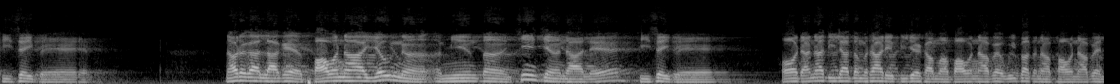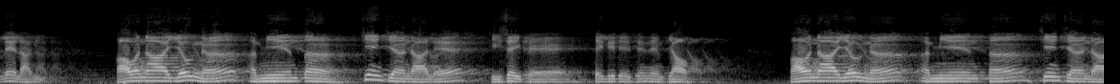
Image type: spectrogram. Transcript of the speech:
ဒီစိတ်ပဲတဲ့နောက်တကလာခဲ့ဘာဝနာယုံနံအမြင်တန်ကျင့်ကြံတာလဲဒီစိတ်ပဲဟောဒါနသီလသမထတွေပြီးတဲ့အခါမှာဘာဝနာပဲဝိပဿနာဘာဝနာပဲလဲလာပြီ ဘာဝနာယုံနံအမြင်တန်ကျင့်ကြံတာလဲဒီစိတ်ပဲစိတ်လေးတွေစဉ်စဉ်ပြောင်းဘာဝနာယုံနံအမြင်တန်ကျင့်ကြံတာ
